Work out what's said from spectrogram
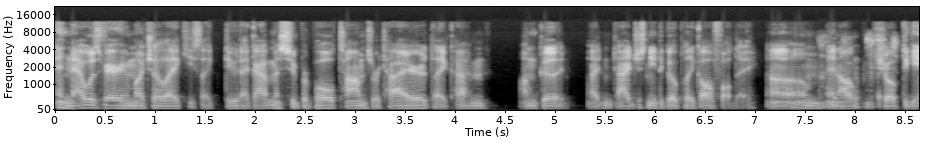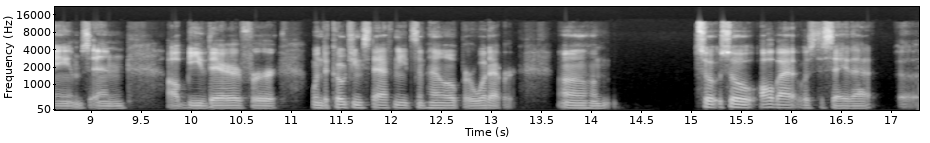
and that was very much a like, he's like, dude, I got my Super Bowl. Tom's retired. Like I'm, I'm good. I, I just need to go play golf all day. Um, and I'll show up to games and I'll be there for when the coaching staff needs some help or whatever. Um, so, so all that was to say that, uh,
